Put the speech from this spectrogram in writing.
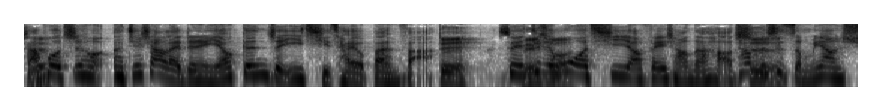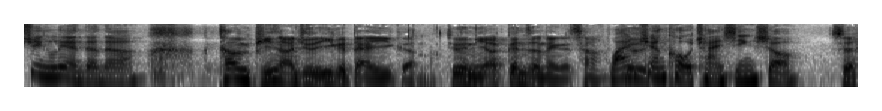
打破之后，那接下来的人也要跟着一起才有办法。对，所以这个默契要非常的好。他们是怎么样训练的呢？他们平常就是一个带一个嘛，就是你要跟着那个唱，完全口传心授。是，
